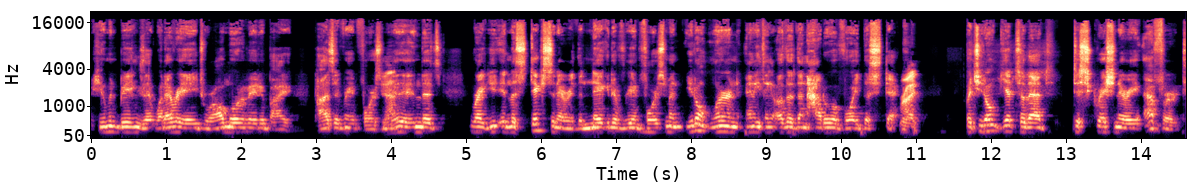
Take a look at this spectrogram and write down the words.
Human beings at whatever age, we're all motivated by positive reinforcement. Yeah. And that's right. You, in the stick scenario, the negative reinforcement, you don't learn anything other than how to avoid the stick. Right. But you don't get to that discretionary effort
